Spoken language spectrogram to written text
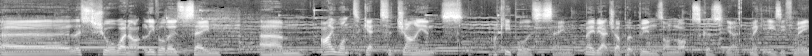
Uh, let's sure. Why not? Leave all those the same. Um, I want to get to giants. I'll keep all this the same. Maybe actually I'll put boons on lots because yeah, make it easy for me.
